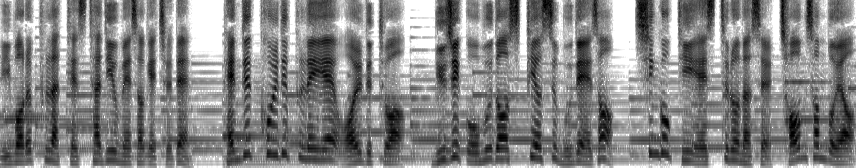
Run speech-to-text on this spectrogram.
리버르 플라테 스타디움에서 개최된 밴드 콜드플레이의 월드 투어 Music of the Spheres 무대에서 신곡 The Astronaut을 처음 선보여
